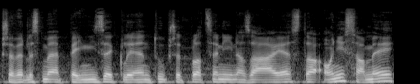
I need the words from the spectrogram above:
Převedli jsme peníze klientů předplacený na zájezd a oni sami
